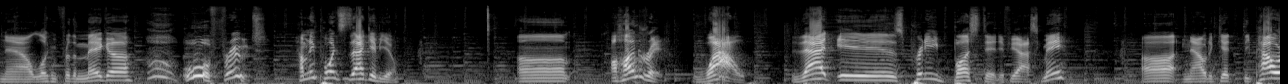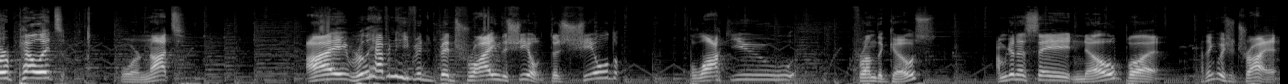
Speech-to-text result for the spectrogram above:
Now, looking for the Mega. Ooh, a fruit. How many points does that give you? Um, 100. Wow. That is pretty busted, if you ask me. Uh, now to get the power pellet, or not. I really haven't even been trying the shield. Does shield block you from the ghost? I'm gonna say no, but I think we should try it.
